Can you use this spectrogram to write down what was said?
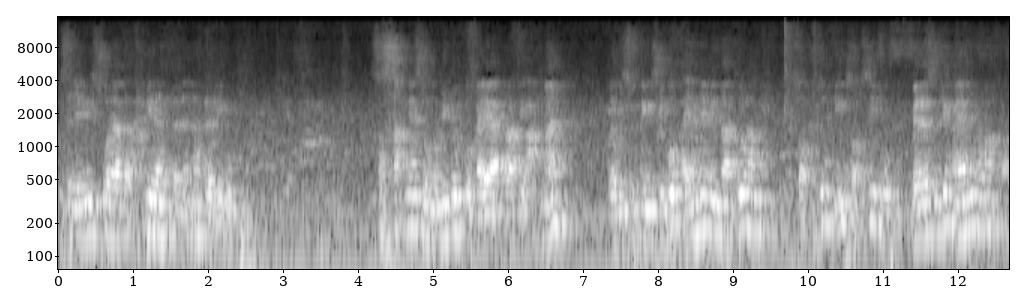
Bisa jadi suara terakhir yang kita dengar dari ibu. Sesaknya seumur hidup tuh kayak Raffi Ahmad lagi syuting sibuk, ayahnya minta pulang. Sok syuting, sok sibuk. Beres syuting ayahnya apa?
